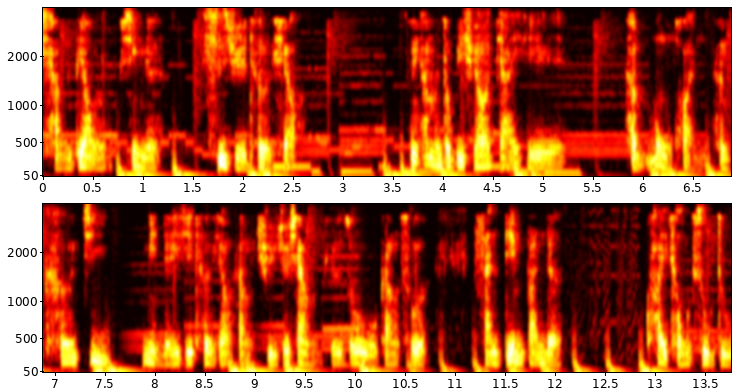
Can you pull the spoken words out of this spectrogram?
强调性的视觉特效，所以他们都必须要加一些很梦幻、很科技面的一些特效上去。就像比如说我刚说的闪电般的快充速度，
